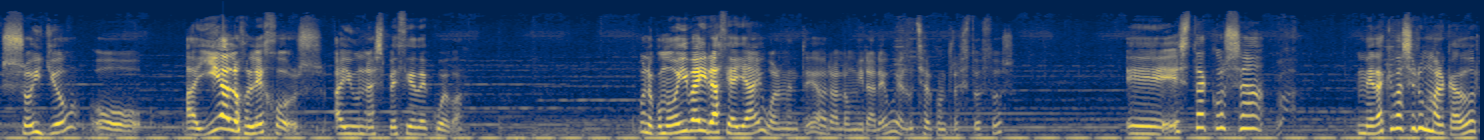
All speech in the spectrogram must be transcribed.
¿Soy yo o...? Allí a lo lejos hay una especie de cueva. Bueno, como iba a ir hacia allá igualmente, ahora lo miraré, voy a luchar contra estos dos. Eh, esta cosa me da que va a ser un marcador,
